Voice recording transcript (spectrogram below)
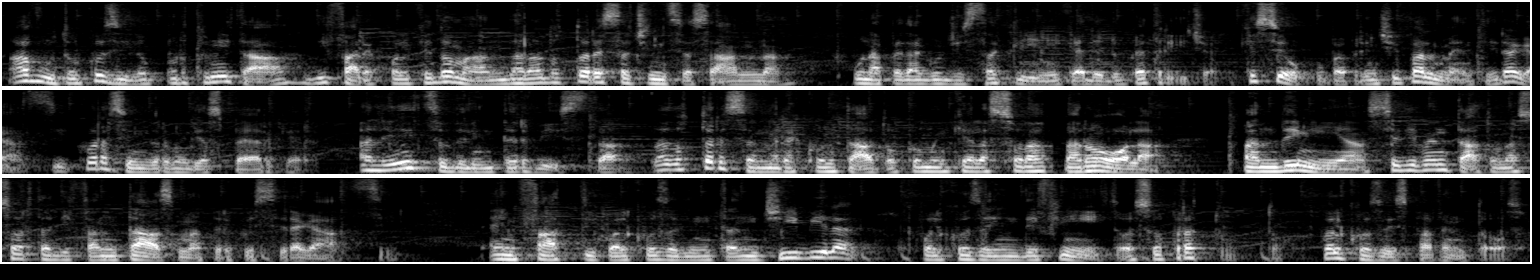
Ho avuto così l'opportunità di fare qualche domanda alla dottoressa Cinzia Sanna, una pedagogista clinica ed educatrice che si occupa principalmente di ragazzi con la sindrome di Asperger. All'inizio dell'intervista, la dottoressa mi ha raccontato come anche la sola parola pandemia sia diventata una sorta di fantasma per questi ragazzi È infatti qualcosa di intangibile, qualcosa di indefinito e soprattutto qualcosa di spaventoso.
